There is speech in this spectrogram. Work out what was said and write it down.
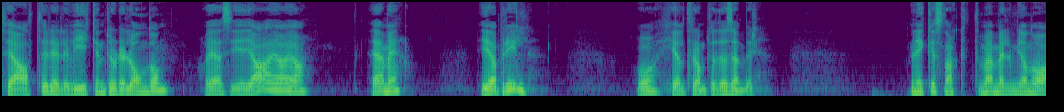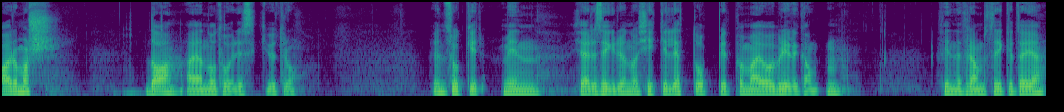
teater eller weekendtur til London, og jeg sier ja, ja, ja, jeg er med. I april. Og helt fram til desember. Men ikke snakk til meg mellom januar og mars. Da er jeg notorisk utro. Hun sukker, min kjære Sigrun, og kikker lett oppgitt på meg over brillekanten. Finner fram strikketøyet.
